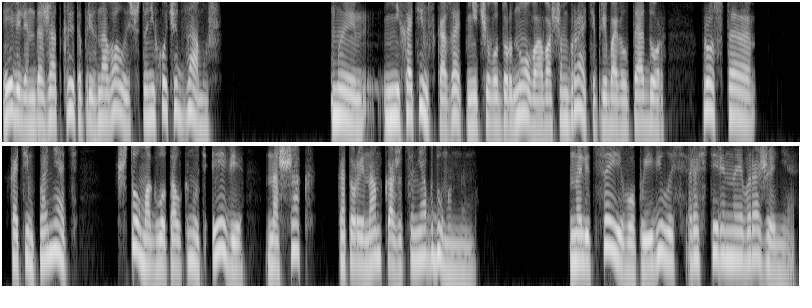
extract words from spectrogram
Эвелин даже открыто признавалась, что не хочет замуж. «Мы не хотим сказать ничего дурного о вашем брате», — прибавил Теодор. «Просто хотим понять, что могло толкнуть Эви на шаг, который нам кажется необдуманным». На лице его появилось растерянное выражение.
